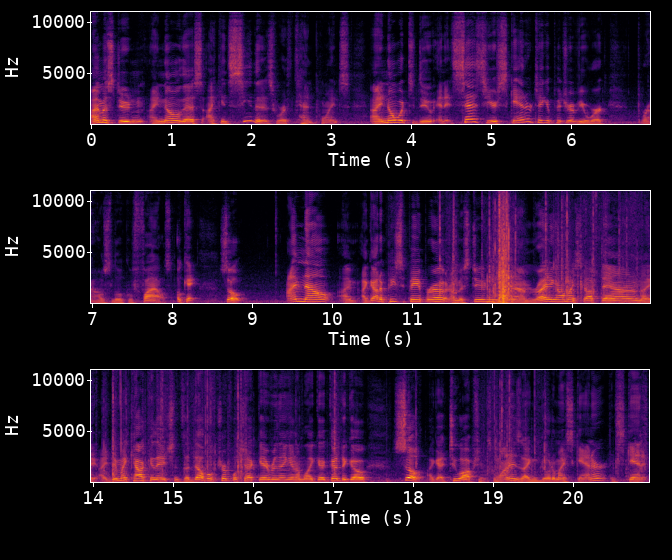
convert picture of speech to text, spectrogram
I'm a student. I know this. I can see that it's worth 10 points. I know what to do. And it says here scan or take a picture of your work browse local files. Okay, so I'm now, I'm, I got a piece of paper out, I'm a student, and I'm writing all my stuff down, and I, I do my calculations, I double, triple check everything, and I'm like, good to go. So I got two options. One is I can go to my scanner and scan it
